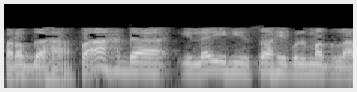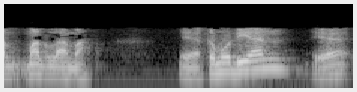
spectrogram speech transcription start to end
Faraddaha. Fa'ahda ilaihi sahibul madlam, madlamah. Ya, kemudian ya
